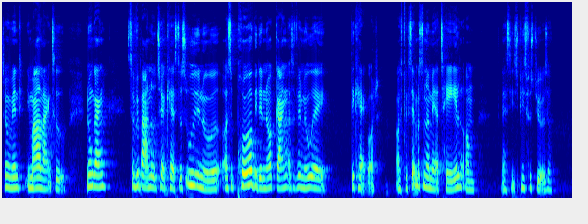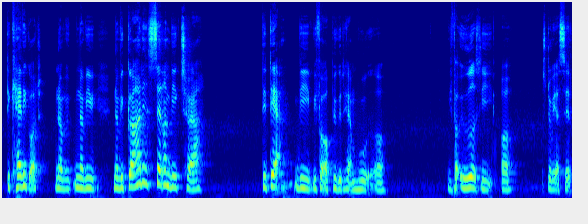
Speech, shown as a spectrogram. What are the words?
så man vente i meget lang tid. Nogle gange, så er vi bare nødt til at kaste os ud i noget, og så prøver vi det nok gange, og så finder vi ud af, det kan jeg godt. Og for eksempel sådan noget med at tale om, lad os sige, spisforstyrrelser. Det kan vi godt, når vi, når vi, når vi gør det, selvom vi ikke tør. Det er der, vi, vi får opbygget det her mod, og vi får øvet os i at stå ved os selv.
